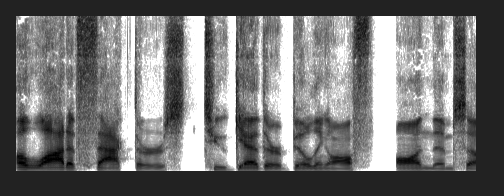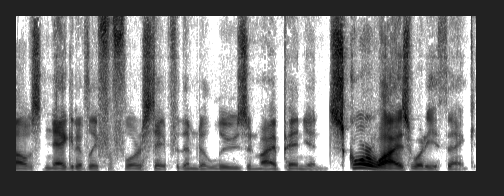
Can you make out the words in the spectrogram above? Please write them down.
a lot of factors together building off on themselves negatively for Florida State for them to lose, in my opinion. Score wise, what do you think?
